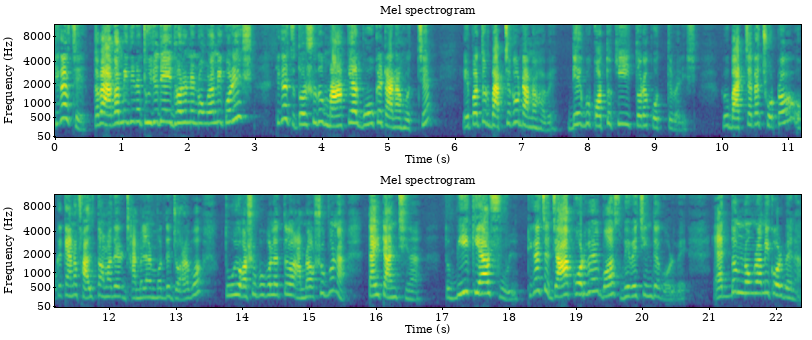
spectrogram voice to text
ঠিক আছে? তবে আগামী দিনে তুই যদি এই ধরনের নোংরামি করিস, ঠিক আছে? তোর শুধু মাকে আর বউকে টানা হচ্ছে, এরপর তোর বাচ্চাকেও টানা হবে। দেখব কত কি তোরা করতে পারিস। তো বাচ্চাটা ছোট, ওকে কেন ফালতু আমাদের ঝামেলার মধ্যে জড়াবো? তুই অশুভ বলে তো আমরা অশুভ না, তাই টানছি না। তো বি কেয়ারফুল ঠিক আছে? যা করবে বস ভেবে চিন্তে করবে। একদম নোংরামি করবে না।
